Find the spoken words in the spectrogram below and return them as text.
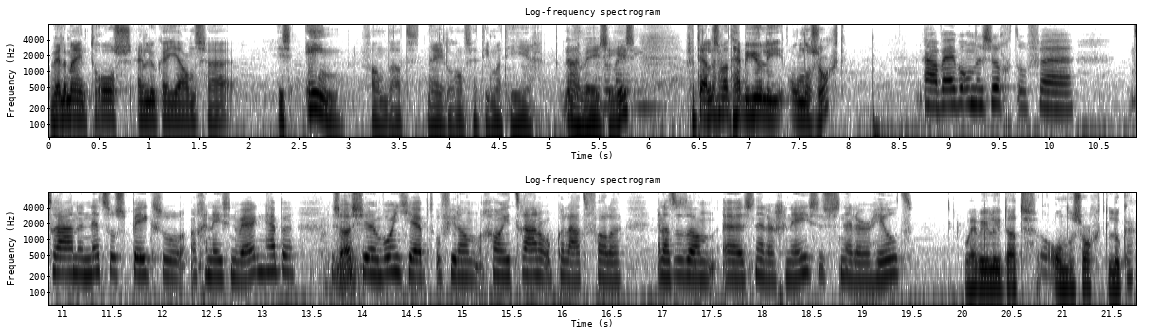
Willemijn Tros en Luca Jansen is één van dat Nederlandse team dat hier aanwezig is. Vertel eens, wat hebben jullie onderzocht? Nou, wij hebben onderzocht of uh, tranen net zoals speeksel een genezende werking hebben. Dus als je een wondje hebt, of je dan gewoon je tranen op kan laten vallen... en dat het dan uh, sneller geneest, dus sneller heelt. Hoe hebben jullie dat onderzocht, Luca?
